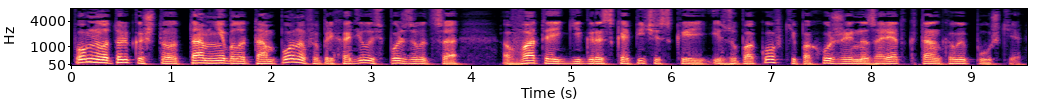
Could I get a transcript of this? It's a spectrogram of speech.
Помнила только, что там не было тампонов и приходилось пользоваться ватой гигроскопической из упаковки, похожей на заряд к танковой пушке.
